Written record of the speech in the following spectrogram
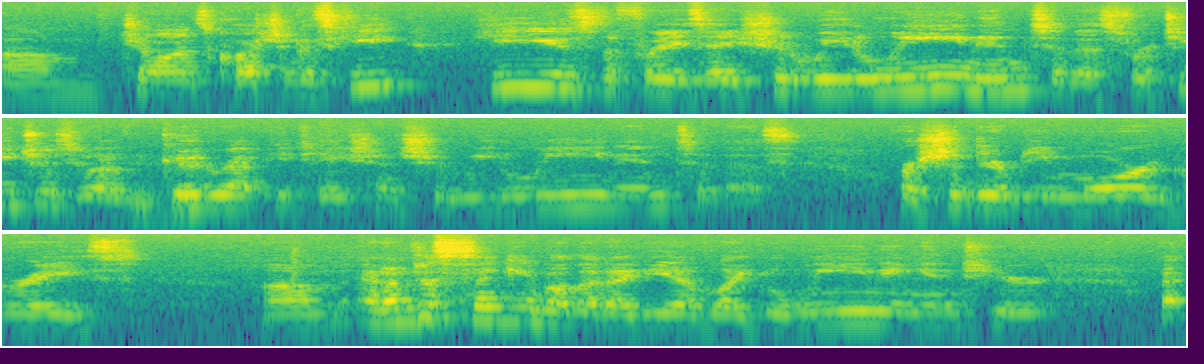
um, John's question because he he used the phrase, "Hey, should we lean into this for teachers who have good reputations? Should we lean into this, or should there be more grace?" Um, and I'm just thinking about that idea of like leaning into your. I-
